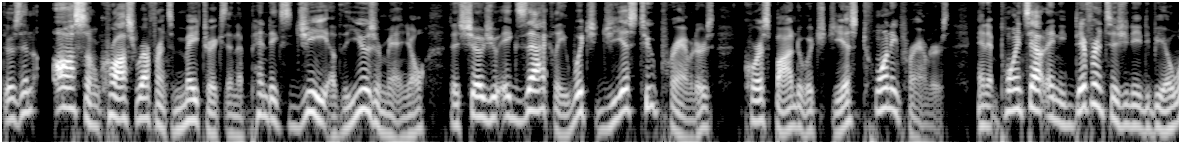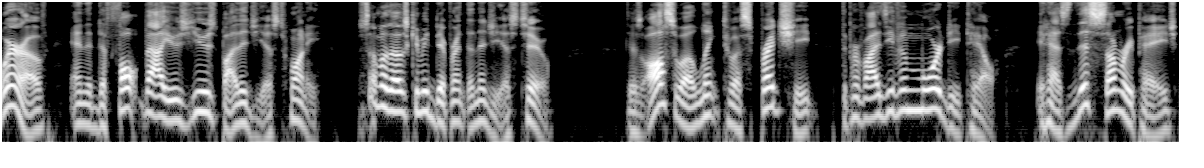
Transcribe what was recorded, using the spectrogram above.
there's an awesome cross-reference matrix in Appendix G of the user manual that shows you exactly which GS2 parameters correspond to which GS20 parameters, and it points out any differences you need to be aware of and the default values used by the GS20. Some of those can be different than the GS2. There's also a link to a spreadsheet that provides even more detail. It has this summary page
